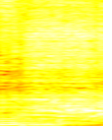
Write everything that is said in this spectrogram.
Bye.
